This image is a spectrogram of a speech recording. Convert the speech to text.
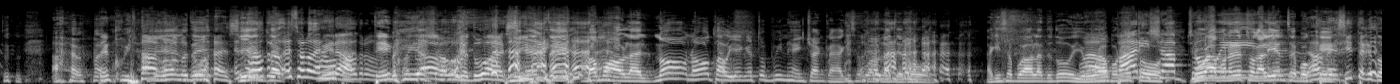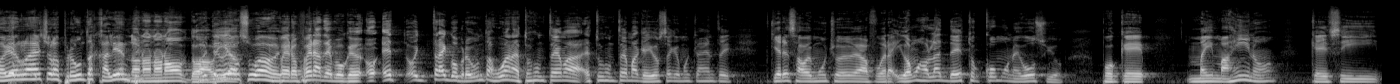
Ten cuidado con lo que tú vas a decir. Eso es otro- eso lo dejamos Mira, para otro- Ten cuidado con lo que tú vas a Mi decir. gente, vamos a hablar. No, no, está bien. Esto es Virgen Chanclas. Aquí se puede hablar de todo. Aquí se puede hablar de todo. Y yo Wow, voy a poner esto, shop, yo voy a poner esto caliente porque. decirte que todavía no has hecho las preguntas calientes. No, no, no, no, Hoy te todavía. veo suave. Pero espérate, porque hoy traigo preguntas buenas. Esto es un tema, esto es un tema que yo sé que mucha gente quiere saber mucho de afuera. Y vamos a hablar de esto como negocio. Porque me imagino que si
